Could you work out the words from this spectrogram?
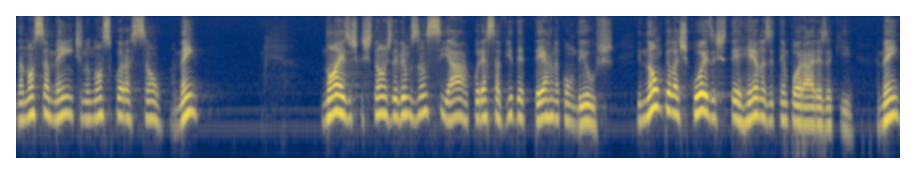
na nossa mente, no nosso coração. Amém? Nós, os cristãos, devemos ansiar por essa vida eterna com Deus e não pelas coisas terrenas e temporárias aqui. Amém?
